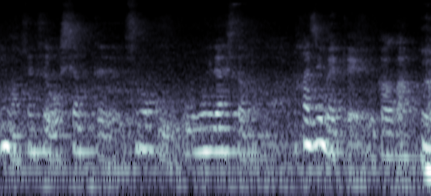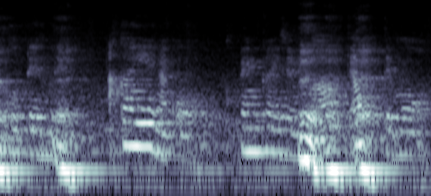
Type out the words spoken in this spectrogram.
今先生おっしゃってすごく思い出したのが初めて伺った古典で、赤い絵がこう古典会場にバーってあっても、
